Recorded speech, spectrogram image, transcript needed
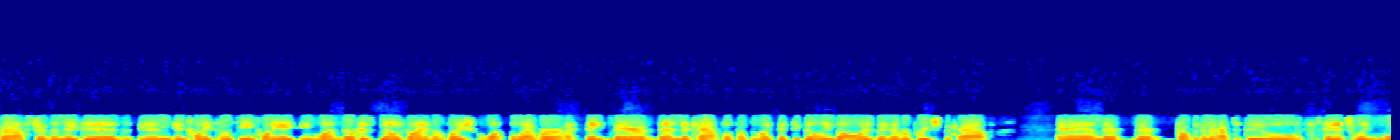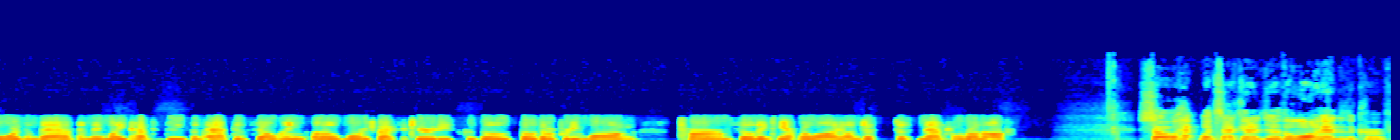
faster than they did in, in 2017, 2018, when there was no sign of inflation whatsoever. And I think there, then the cap was something like 50 billion dollars. They never breached the cap, and they're they're probably going to have to do substantially more than that, and they might have to do some active selling of mortgage-backed securities because those those have a pretty long term, so they can't rely on just just natural runoff. So what's that going to do to the long end of the curve?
